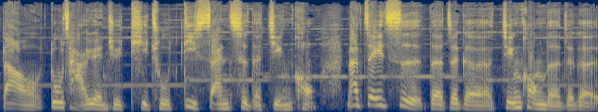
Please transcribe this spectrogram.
到督察院去提出第三次的监控。那这一次的这个监控的这个。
